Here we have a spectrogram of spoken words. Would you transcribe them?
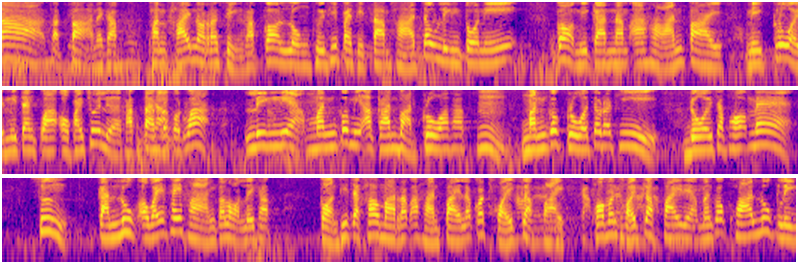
ล่าสัตว์ป่านะครับ พันท้ายนรสิงห์ครับ ก็ลงพื้นที่ไปติดตามหาเจ้าลิงตัวนี้ก็มีการนำอาหารไป มีกล้วย มีแตงกวาออกไปช่วยเหลือครับ แต่ปรากฏว่า ลิงเนี่ยมันก็มีอาการหวาดกลัวครับ อืม มันก็กลัวเจ้าหน้าที่ โดยเฉพาะแม่ ซึ่งกันลูกเอาไว้ให้ห่างตลอดเลยครับ ก่อนที่จะเข้ามารับอาหารไปแล้วก็ถอยกลับไป พอมันถอยกลับไปเนี่ย มันก็คว้าลูกลิง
